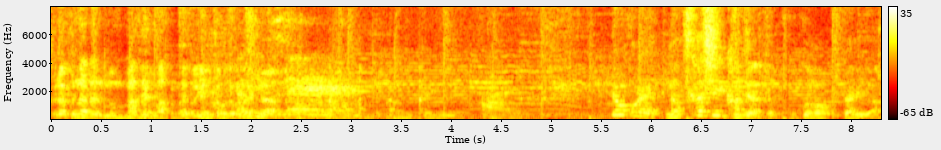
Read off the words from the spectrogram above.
暗くなるまで待ってのでございます。懐かしいですね。本当に。はい。でもこれ懐かしい感じなんですよここの2人は。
